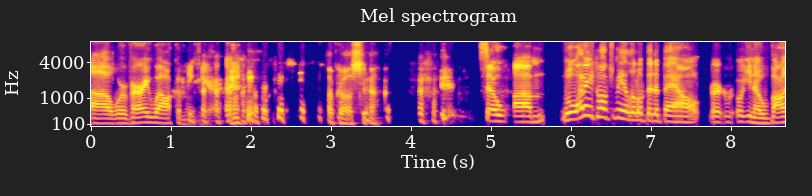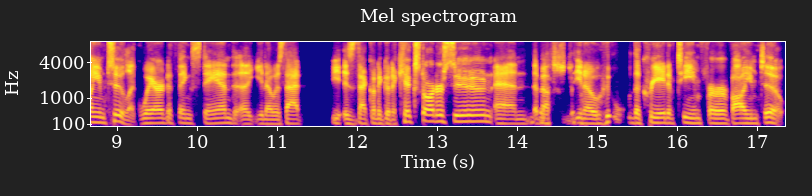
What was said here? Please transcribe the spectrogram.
Uh, we're very welcoming here. Of course, yeah. So, um, well, why don't you talk to me a little bit about, or, or, you know, volume two? Like, where do things stand? Uh, you know, is that is that going to go to Kickstarter soon? And about Yes. you know who, the creative team for volume two.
